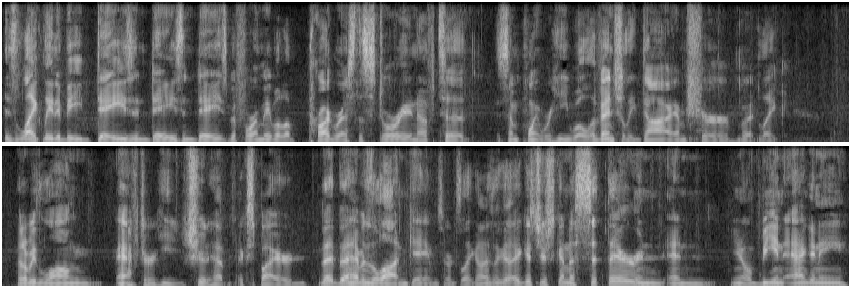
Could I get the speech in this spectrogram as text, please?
is likely to be days and days and days before I'm able to progress the story enough to some point where he will eventually die. I'm sure, but like that'll be long after he should have expired. That that happens a lot in games where it's like I, guess you're just gonna sit there and and you know be in agony,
